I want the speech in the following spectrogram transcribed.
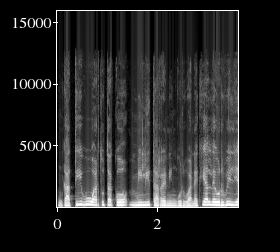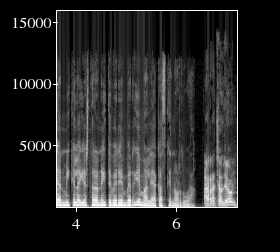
gatibu hartutako militarren inguruan. Ekialde hurbilean Mikel Aiestara neite beren berri emaleak azken ordua. Arratxaldeon,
